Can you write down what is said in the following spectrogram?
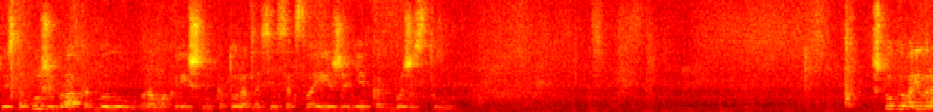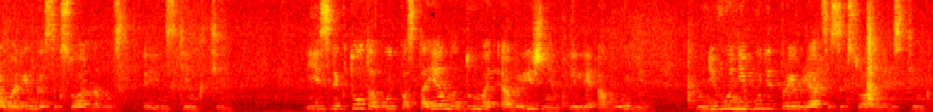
То есть такой же брак, как был у Рамакришны, который относился к своей жене как к божеству. Что говорил Рамалинга о сексуальном инстинкте? Если кто-то будет постоянно думать о ближнем или о Боге, у него не будет проявляться сексуальный инстинкт.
